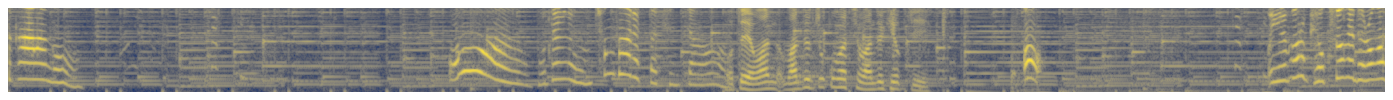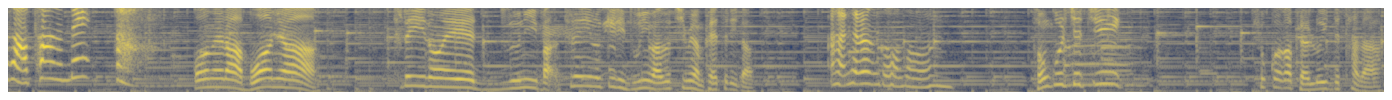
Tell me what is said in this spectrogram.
어떡하라고. 우와, 모델링 엄청 잘했다, 진짜. 어때? 완, 완전 조그맣지 완전 귀엽지? 일부러 벽 속에 들어가서 아파하는데? 꺼내라 뭐하냐 트레이너의 눈이 마, 트레이너끼리 눈이 마주치면 배틀이다 아, 그런 거군. 덩굴 채찍 효과가 별로인 듯하다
